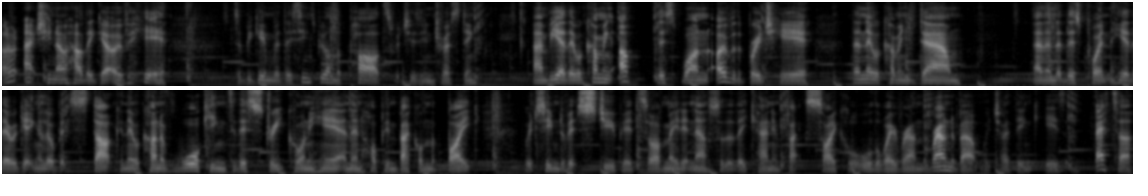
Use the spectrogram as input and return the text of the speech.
I don't actually know how they get over here to begin with. They seem to be on the paths, which is interesting. Um, but yeah, they were coming up this one over the bridge here. Then they were coming down. And then at this point here, they were getting a little bit stuck. And they were kind of walking to this street corner here and then hopping back on the bike, which seemed a bit stupid. So I've made it now so that they can, in fact, cycle all the way around the roundabout, which I think is better.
